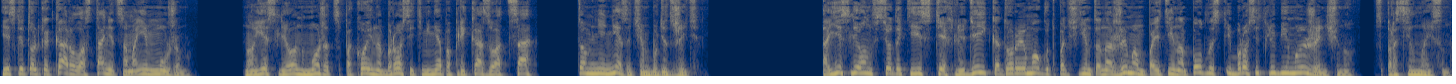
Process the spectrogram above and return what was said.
если только Карл останется моим мужем. Но если он может спокойно бросить меня по приказу отца, то мне незачем будет жить». А если он все-таки из тех людей, которые могут под чьим-то нажимом пойти на подлость и бросить любимую женщину? Спросил Мейсон.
